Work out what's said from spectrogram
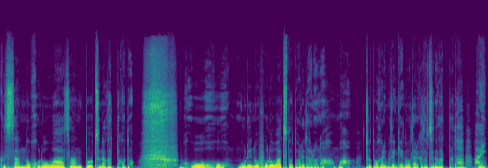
クスさんのフォロワーさんとつながったこと。ほうほう。俺のフォロワーっつと誰だろうな。まあ、ちょっとわかりませんけれども、誰かとつながったと。はい。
